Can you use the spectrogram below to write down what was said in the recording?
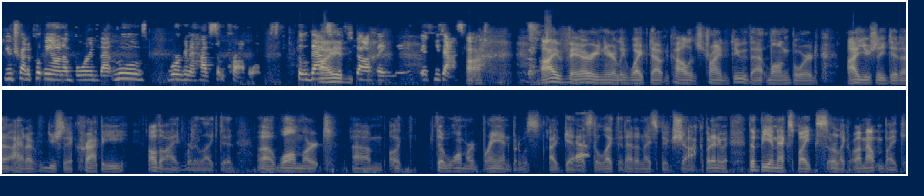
You try to put me on a board that moves, we're gonna have some problems. So that's I, what's stopping me if he's asking. Uh, I very nearly wiped out in college trying to do that longboard. I usually did a, I had a usually a crappy, although I really liked it, uh, Walmart, um, like the Walmart brand, but it was again yeah. I still liked it. it. Had a nice big shock. But anyway, the BMX bikes or like a mountain bike,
